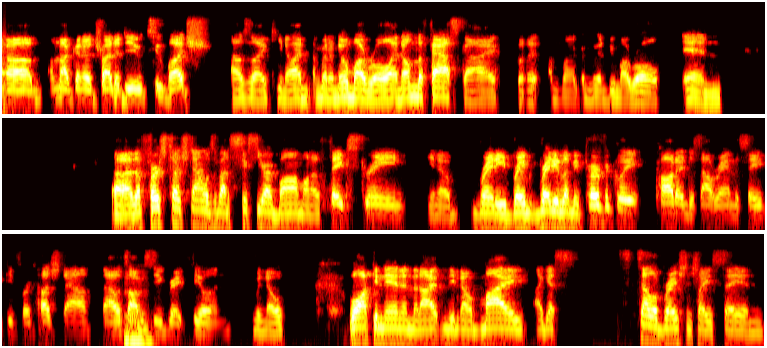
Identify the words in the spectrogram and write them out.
I'm not going to try to do too much. I was like, you know, I'm, I'm going to know my role. I know I'm the fast guy, but I'm like, I'm going to do my role. And uh, the first touchdown was about a 60 yard bomb on a fake screen. You know, Brady, Brady, Brady led me perfectly, caught it, and just outran the safety for a touchdown. That was Mhm. obviously a great feeling. You know, walking in and then I, you know, my, I guess, celebration, shall you say, in,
